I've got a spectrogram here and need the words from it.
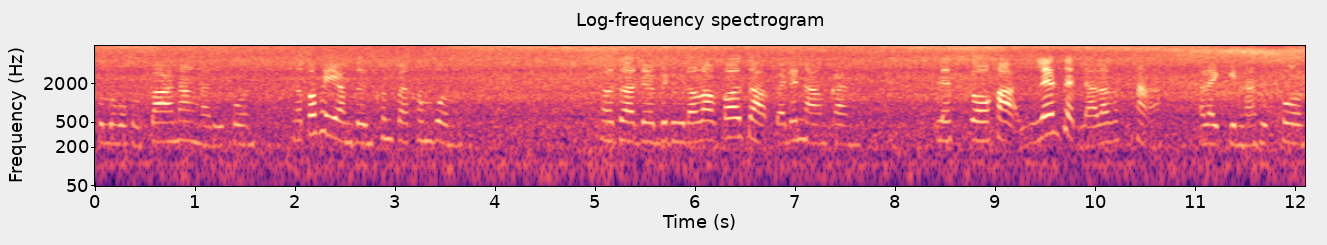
คุณลุงกับคุณป้านั่งนะทุกคน แล้วก็พยายามเดินขึ้นไปข้างบน เราจะเดินไปดูแล้วเราก็จะไปเล่นน้ำกัน let's go ค่ะ เล่นเสร็จแล้วเราจะหาอะไรกินนะทุกคน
